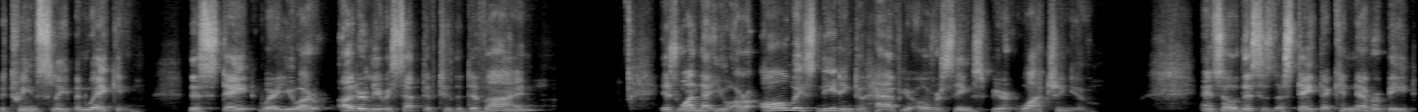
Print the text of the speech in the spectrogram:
between sleep and waking, this state where you are utterly receptive to the divine, is one that you are always needing to have your overseeing spirit watching you. And so this is a state that can never be,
